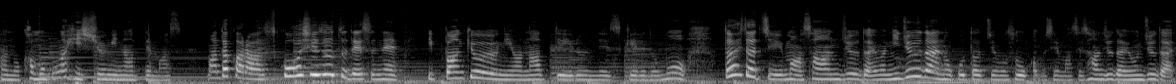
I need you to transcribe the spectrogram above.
あの科目が必修になってます。まあ、だから少しずつですね一般教養にはなっているんですけれども私たちまあ30代、まあ、20代の子たちもそうかもしれません30代40代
